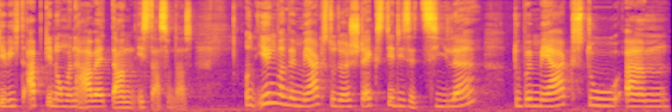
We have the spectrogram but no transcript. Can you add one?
Gewicht abgenommen habe, dann ist das und das. Und irgendwann bemerkst du, du steckst dir diese Ziele, du bemerkst, du ähm,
